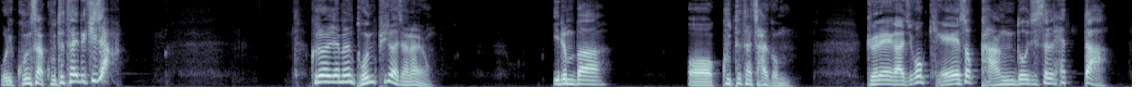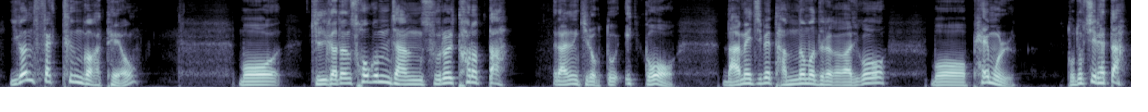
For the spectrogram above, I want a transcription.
우리 군사 구태타 일으키자! 그러려면 돈 필요하잖아요. 이른바, 어, 구태타 자금. 그래가지고 계속 강도짓을 했다. 이건 팩트인 것 같아요. 뭐, 길 가던 소금 장수를 털었다. 라는 기록도 있고, 남의 집에 담 넘어 들어가가지고, 뭐, 폐물, 도둑질 했다.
